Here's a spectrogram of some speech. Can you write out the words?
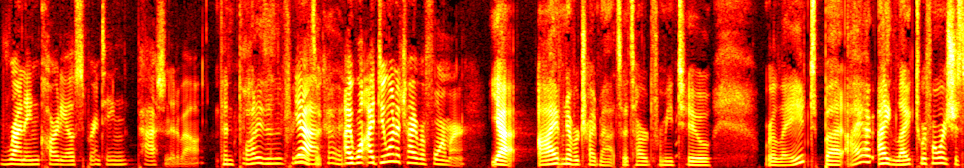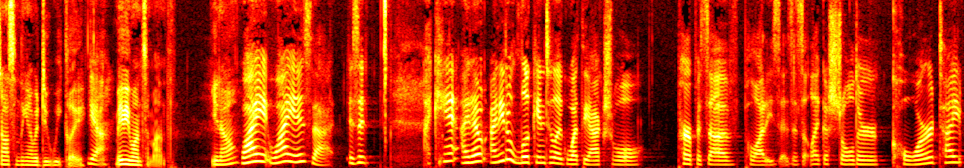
running, cardio, sprinting, passionate about. Then Pilates isn't for yeah, you. It's okay. I want. I do want to try reformer. yeah, I've never tried mat, so it's hard for me to relate. But I I liked reformer. It's just not something I would do weekly. Yeah. Maybe once a month. You know? Why? Why is that? Is it? I can't. I don't. I need to look into like what the actual purpose of Pilates is. Is it like a shoulder core type?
